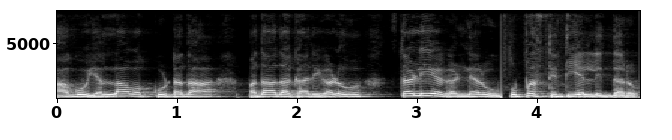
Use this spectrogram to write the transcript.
ಹಾಗೂ ಎಲ್ಲಾ ಒಕ್ಕೂಟದ ಪದಾಧಿಕಾರಿಗಳು, ಸ್ಥಳೀಯ ಗಣ್ಯರು ಉಪಸ್ಥಿತಿಯಲ್ಲಿದ್ದರು.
